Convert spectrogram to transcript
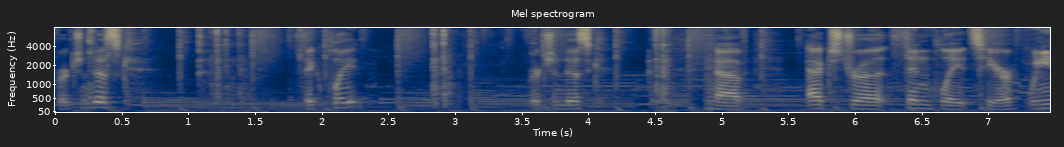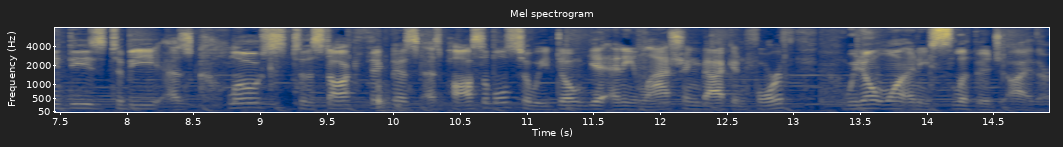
friction disc, thick plate, friction disc. We have extra thin plates here. We need these to be as close to the stock thickness as possible so we don't get any lashing back and forth. We don't want any slippage either.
